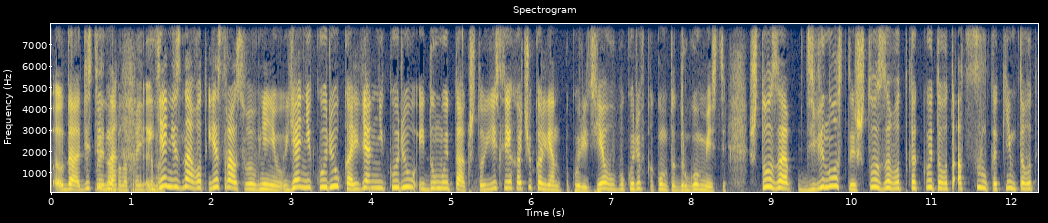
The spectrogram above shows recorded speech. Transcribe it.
Э, да, действительно. была проиграна. Я не знаю, вот я сразу свое мнение. Я не курю, кальян не курю и думаю так, что если я хочу кальян покурить, я его покурю в каком-то другом месте месте. Что за 90-е, что за вот какой-то вот отсыл каким-то вот,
